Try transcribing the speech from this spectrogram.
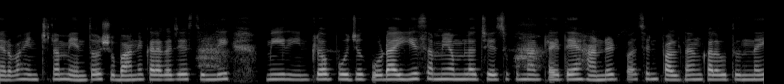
నిర్వహించడం ఎంతో శుభాన్ని కలగజేస్తుంది. మీరు ఇంట్లో పూజ కూడా ఈ సమయంలో చేసుకున్నట్లయితే హండ్రెడ్ పర్సెంట్ ఫలితం కలుగుతుంది.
